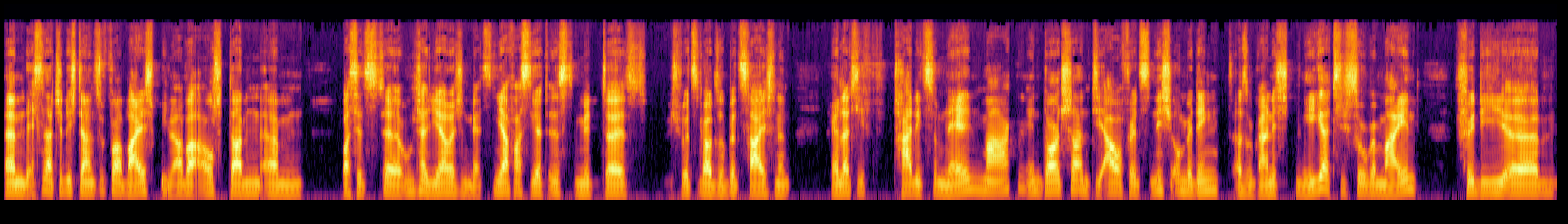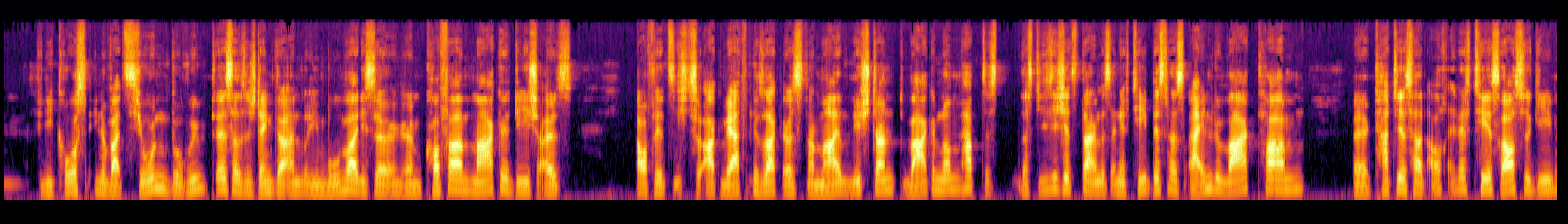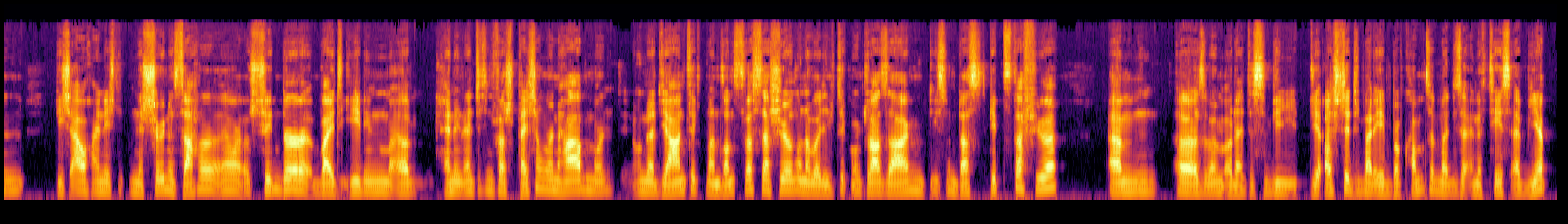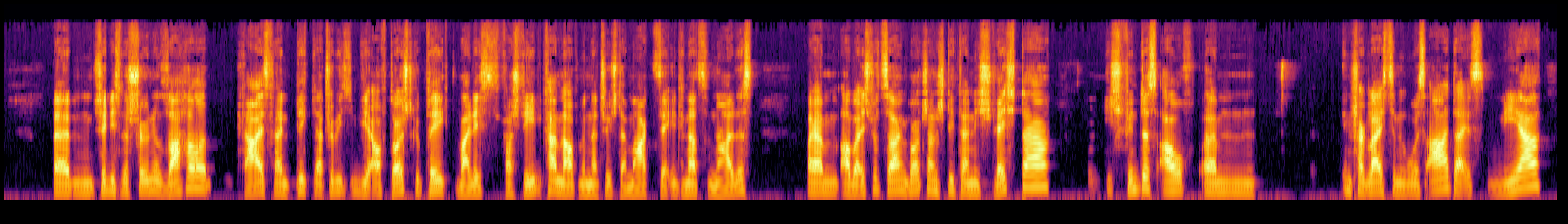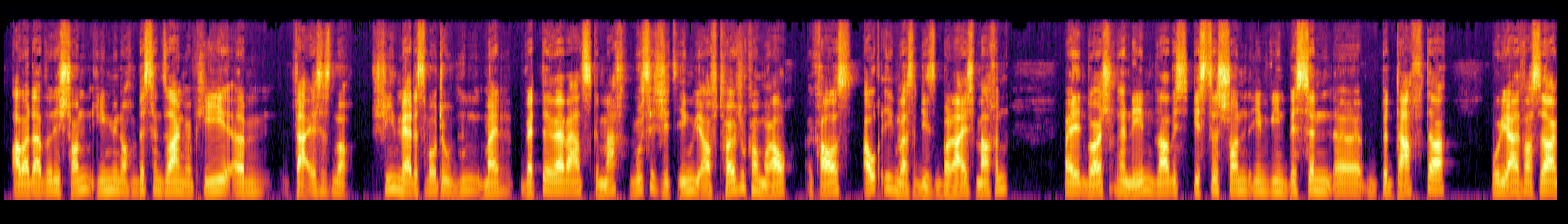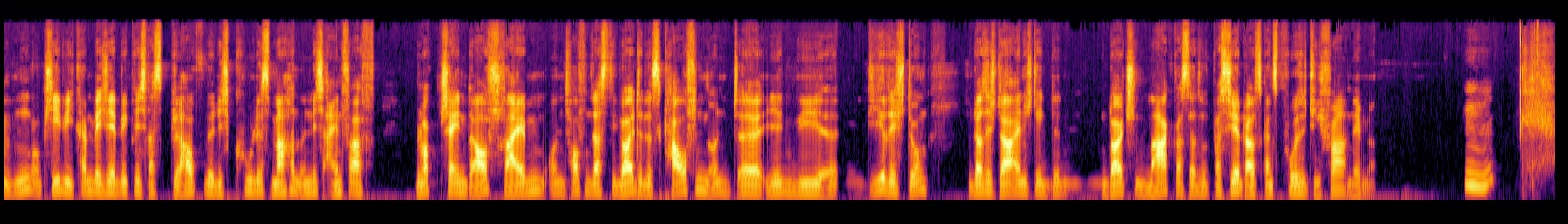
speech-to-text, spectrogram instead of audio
Ähm, das ist natürlich da ein super Beispiel, aber auch dann, ähm, was jetzt äh, unterjährig im letzten Jahr passiert ist mit, äh, ich würde es mal so bezeichnen, relativ traditionellen Marken in Deutschland, die auch jetzt nicht unbedingt, also gar nicht negativ so gemeint, für die ähm, für die großen Innovationen berühmt ist. Also ich denke an Rimowa, diese ähm, Koffermarke, die ich als auch jetzt nicht zu arg wert gesagt, als normal nüchtern wahrgenommen habe, dass, dass die sich jetzt da in das NFT-Business reingewagt haben. Äh, Katjes hat auch NFTs rausgegeben, die ich auch eigentlich eine schöne Sache äh, finde, weil die eben äh, keine endlichen Versprechungen haben und in 100 Jahren kriegt man sonst was dafür, sondern weil die klipp und klar sagen, dies und das gibt's dafür. Ähm, äh, also, oder das sind die, die Rechte, die man eben bekommt, wenn man diese NFTs erwirbt. Ähm, Finde ich eine schöne Sache. Klar ist mein Blick natürlich irgendwie auf Deutsch geprägt, weil ich es verstehen kann, auch wenn natürlich der Markt sehr international ist. Ähm, aber ich würde sagen, Deutschland steht da nicht schlecht da. Und ich finde es auch ähm, im Vergleich zu den USA, da ist mehr, aber da würde ich schon irgendwie noch ein bisschen sagen, okay, ähm, da ist es noch viel mehr das Motto, hm, mein Wettbewerber hat es gemacht, muss ich jetzt irgendwie auf Teufel komm raus auch irgendwas in diesem Bereich machen. Bei den deutschen Unternehmen, glaube ich, ist es schon irgendwie ein bisschen äh, bedachter, wo die einfach sagen, hm, okay, wie können wir hier wirklich was glaubwürdig Cooles machen und nicht einfach Blockchain draufschreiben und hoffen, dass die Leute das kaufen und äh, irgendwie äh, die Richtung, sodass ich da eigentlich den, den deutschen Markt, was da so passiert, als ganz positiv wahrnehme. Mhm.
